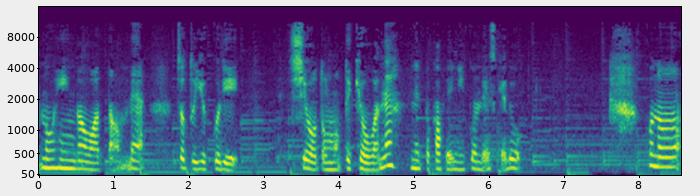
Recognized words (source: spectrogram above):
納品が終わったんで、ちょっとゆっくりしようと思って今日はね、ネットカフェに行くんですけど、この、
